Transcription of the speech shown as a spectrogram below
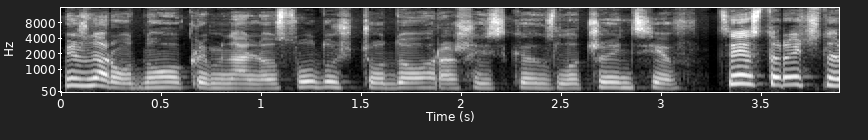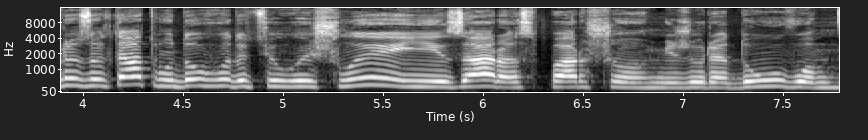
міжнародного кримінального суду щодо рашистських злочинців. Цей історичний результат ми довго до цього йшли. І зараз першу міжурядову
